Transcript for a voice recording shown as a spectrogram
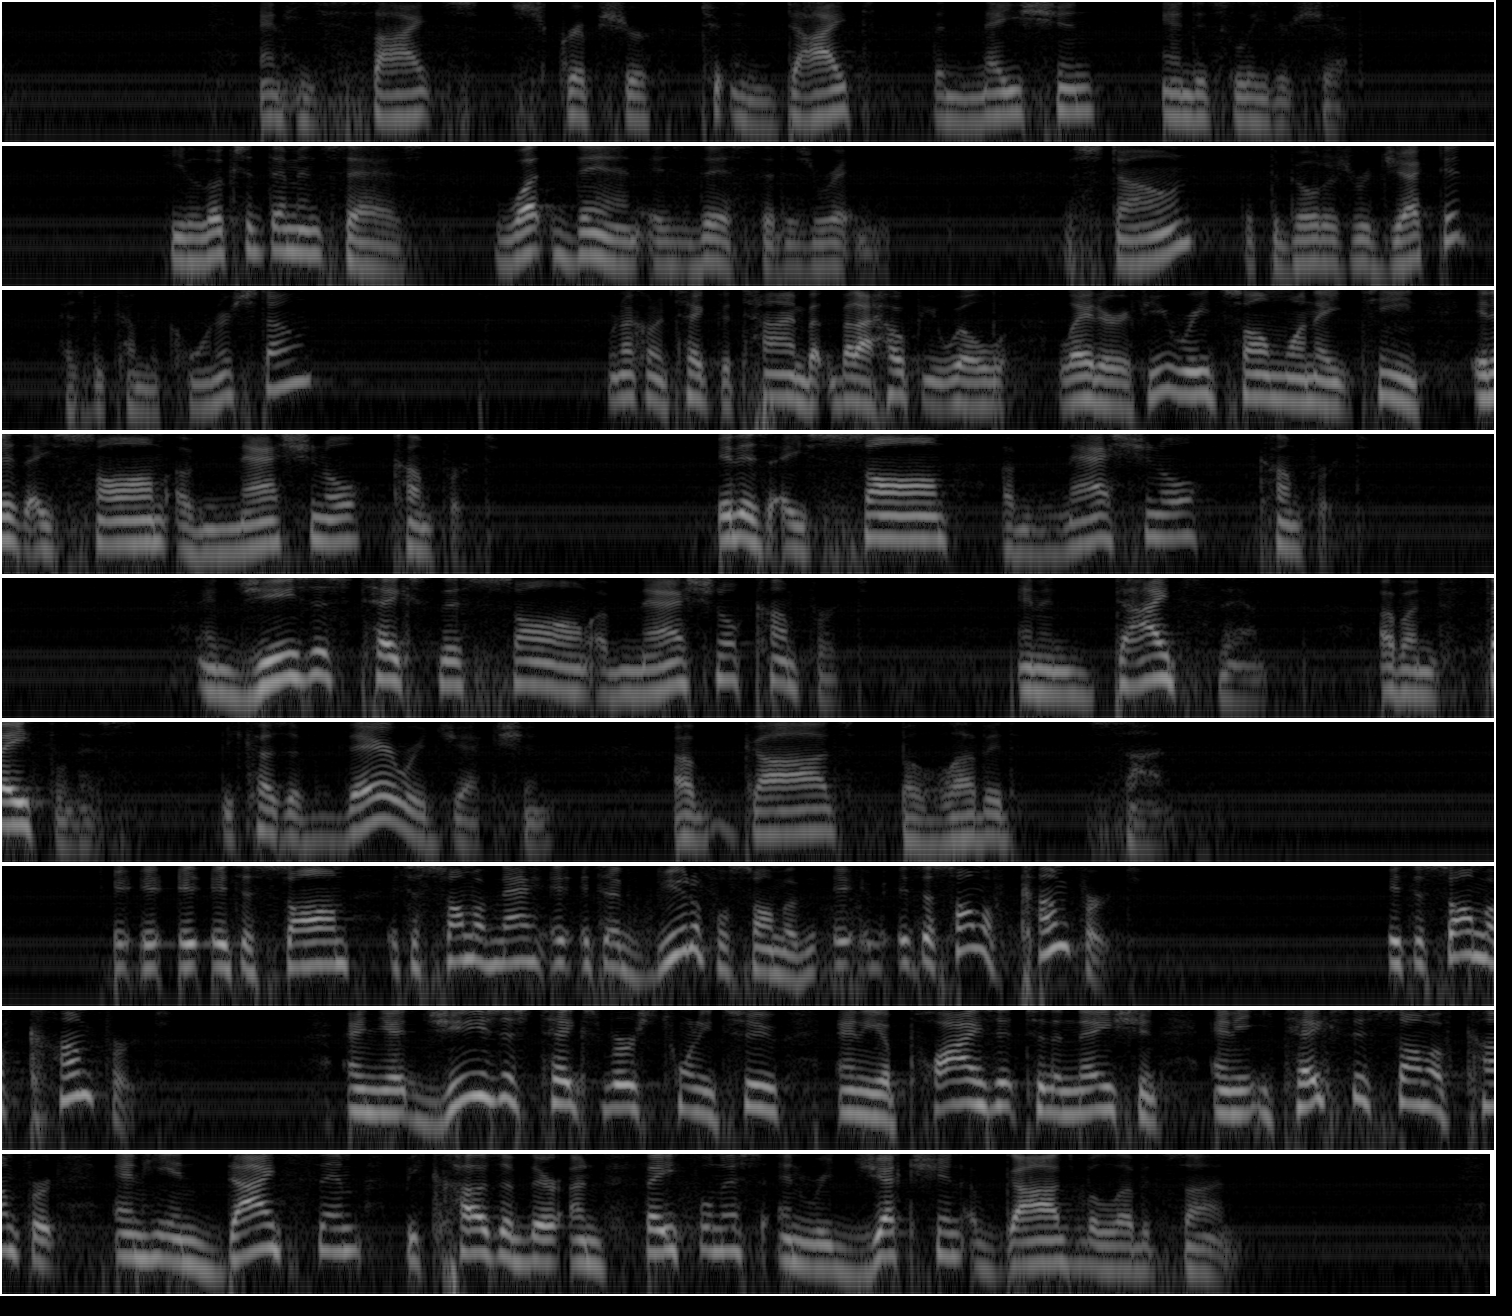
And he cites Scripture to indict the nation and its leadership. He looks at them and says, What then is this that is written? The stone that the builders rejected has become the cornerstone. We're not going to take the time, but, but I hope you will later. If you read Psalm 118, it is a psalm of national comfort. It is a psalm of national comfort. And Jesus takes this psalm of national comfort and indicts them of unfaithfulness because of their rejection of God's beloved Son. It, it, it's a psalm. It's a psalm of. It's a beautiful psalm of. It's a psalm of comfort. It's a psalm of comfort. And yet Jesus takes verse 22 and he applies it to the nation. And he takes this psalm of comfort and he indicts them because of their unfaithfulness and rejection of God's beloved Son.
